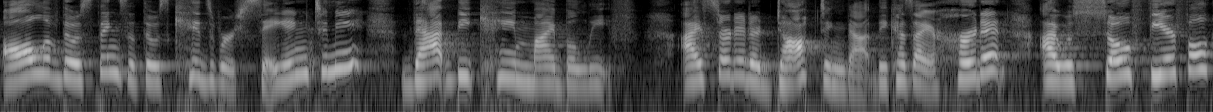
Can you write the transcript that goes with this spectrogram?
all of those things that those kids were saying to me, that became my belief. I started adopting that because I heard it. I was so fearful.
